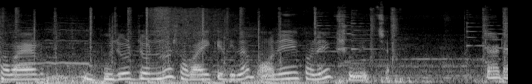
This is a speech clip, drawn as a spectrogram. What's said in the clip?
সবার পুজোর জন্য সবাইকে দিলাম অনেক অনেক শুভেচ্ছা। টাটা।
